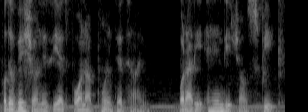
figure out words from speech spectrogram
For the vision is yet for an appointed time, but at the end it shall speak.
